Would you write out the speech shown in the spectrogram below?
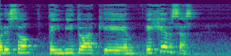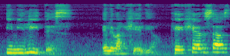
Por eso te invito a que ejerzas y milites el Evangelio, que ejerzas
